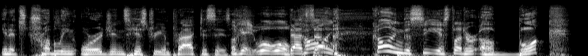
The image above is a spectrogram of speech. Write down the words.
in its troubling origins, history, and practices. Okay, whoa, whoa. That's calling, calling the CES letter a book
